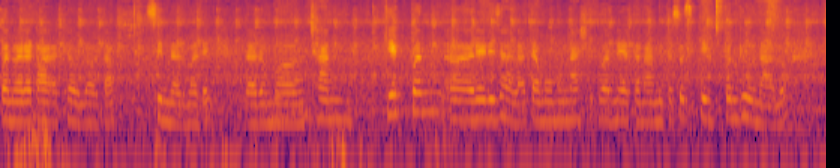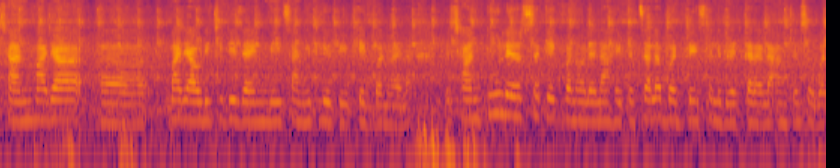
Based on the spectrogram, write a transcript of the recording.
बनवायला टा ठेवला होता सिन्नरमध्ये. तर मग छान केक पण रेडी झाला. त्यामुळे मग नाशिकवरनं येताना आम्ही तसंच केक पण घेऊन आलो. छान माझ्या माझ्या आवडीची डिझाईन मी सांगितली होती केक बनवायला. तर छान टू लेअर्सचा केक बनवलेला आहे. तर चला बड्डे सेलिब्रेट करायला आमच्यासोबत.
